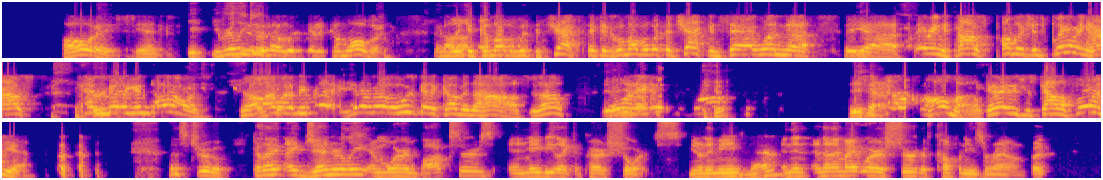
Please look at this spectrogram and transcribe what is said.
Always, yeah. You, you really you do. know who's going to come over. You know, they could come over with the check. They could come over with the check and say, "I won uh, the uh, clearinghouse publishers clearinghouse ten million dollars." You know, I want to be ready. You don't know who's going to come in the house. You know, yeah, you want to. This yeah. is Oklahoma, okay? This is California. That's true. Because I, I generally am wearing boxers and maybe like a pair of shorts. You know what I mean? Yeah. And then and then I might wear a shirt if company's around. But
